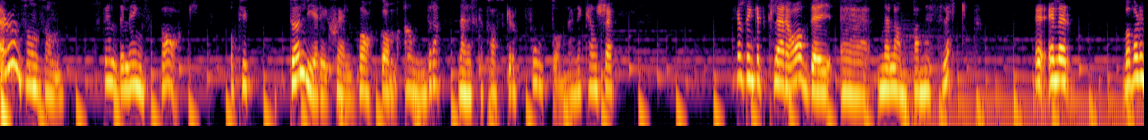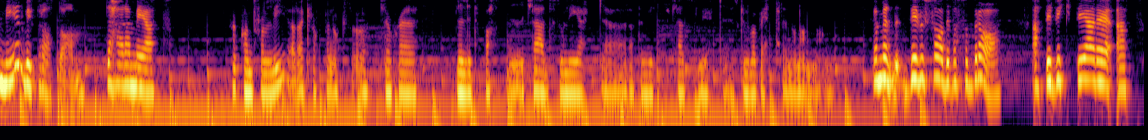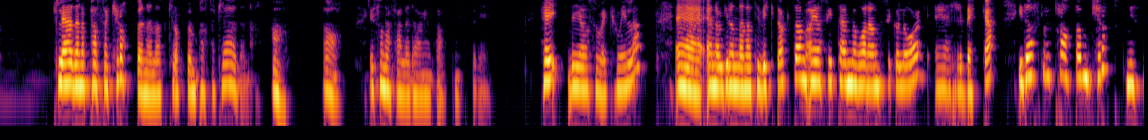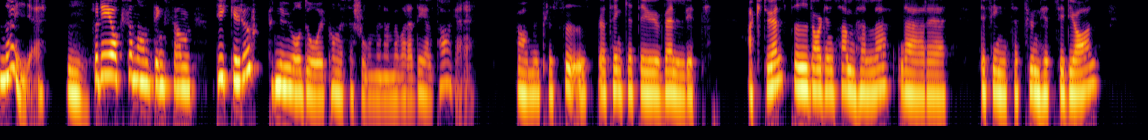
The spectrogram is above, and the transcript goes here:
Är du en sån som ställer dig längst bak och typ döljer dig själv bakom andra när det ska tas gruppfoton eller kanske helt enkelt klär av dig eh, när lampan är släckt? Eh, eller vad var det mer vi pratade om? Det här med att... Att kontrollera kroppen också. Kanske bli lite fast vid klädstorlekar, att en viss klädstorlek skulle vara bättre än någon annan. Ja, men det du sa, det var så bra. Att det är viktigare att kläderna passar kroppen än att kroppen passar kläderna. Ah. Ja, i sådana fall är dagens avsnitt för dig. Hej, det är jag som är Camilla, eh, en av grundarna till Viktdoktorn och jag sitter här med vår psykolog eh, Rebecka. Idag ska vi prata om kroppsmissnöje. Mm. För det är också någonting som dyker upp nu och då i konversationerna med våra deltagare. Ja, men precis. Jag tänker att det är ju väldigt aktuellt i dagens samhälle där eh, det finns ett tunnhetsideal.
